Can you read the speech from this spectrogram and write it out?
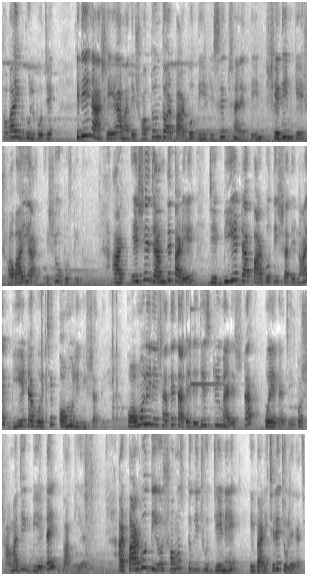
সবাই ভুল বোঝে। সেদিন আসে আমাদের স্বতন্ত্র আর পার্বতীর রিসেপশনের দিন, সেদিনকে সবাই এসে উপস্থিত হয়। আর এসে জানতে পারে যে বিয়েটা পার্বতীর সাথে নয়, বিয়েটা হয়েছে কমলিনীর সাথে। কমলিনীর সাথে তাদের রেজিস্ট্রি ম্যারেজটা হয়ে গেছে, এরপর সামাজিক বিয়েটাই বাকি আছে। আর পার্বতীও সমস্ত কিছু জেনে এই বাড়ি ছেড়ে চলে গেছে।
